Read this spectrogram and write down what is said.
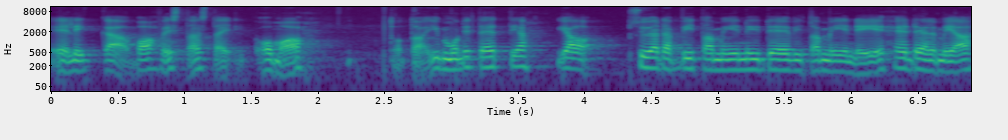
eli vahvistaa sitä omaa tota, immuniteettia ja syödä vitamiinia, D-vitamiinia, hedelmiä,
